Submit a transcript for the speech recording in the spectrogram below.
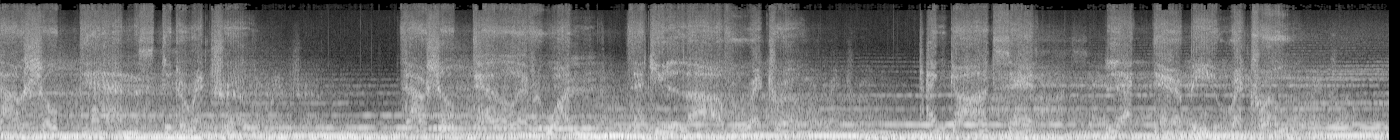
Thou shalt dance to the retro. Thou shalt tell everyone that you love retro. And God said, let there be retro.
